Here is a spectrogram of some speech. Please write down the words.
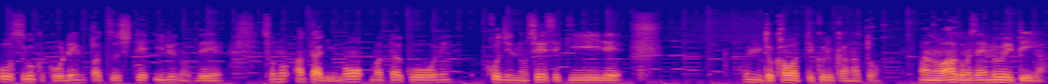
をすごくこう連発しているので、そのあたりもまたこうね、個人の成績で、うんと変わってくるかなと。あの、あ、ごめんなさい、MVP が。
